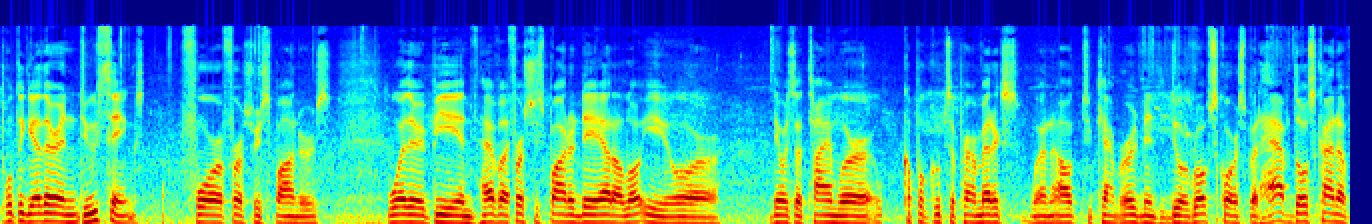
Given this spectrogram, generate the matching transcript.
pull together and do things for first responders, whether it be and have a first responder day at a lo'i or there was a time where a couple groups of paramedics went out to Camp Erdman to do a ropes course, but have those kind of,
